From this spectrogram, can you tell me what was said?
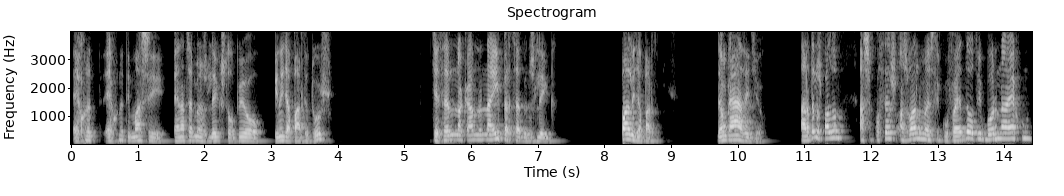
έχουν, έχουν ετοιμάσει ένα Champions League στο οποίο είναι για πάρτι τους και θέλουν να κάνουν ένα υπερ Champions League πάλι για πάρτι τους. Δεν έχουν κανένα δίκιο. Αλλά τέλος πάντων, ας, υποθέσω, ας βάλουμε στην κουβέντα ότι μπορεί να έχουν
